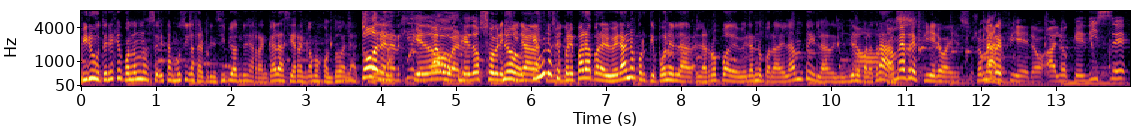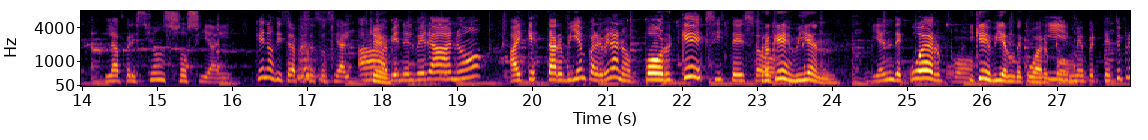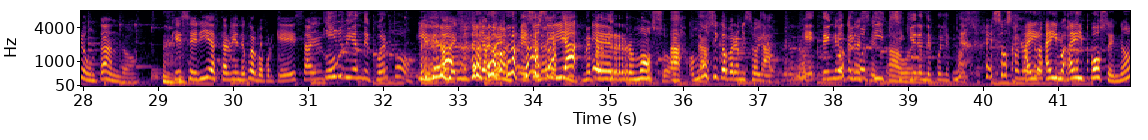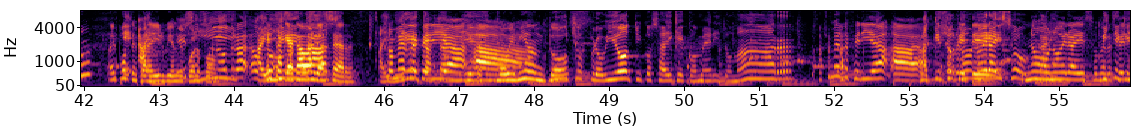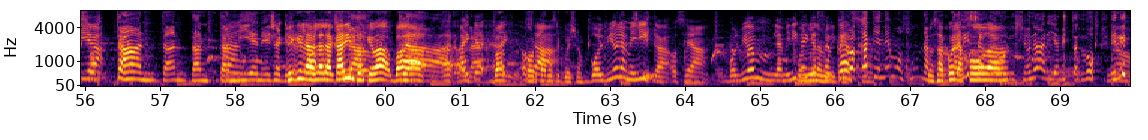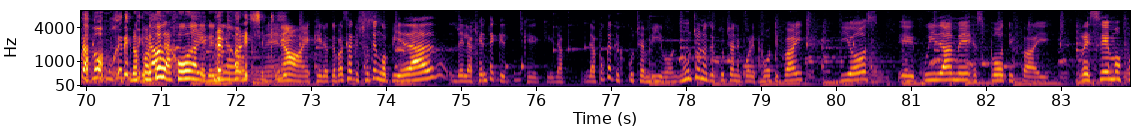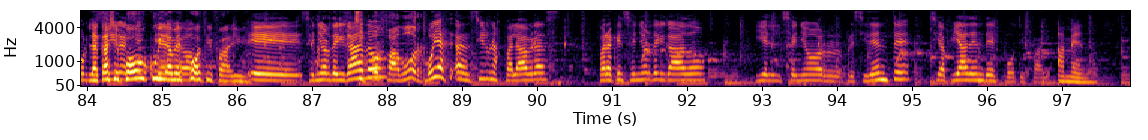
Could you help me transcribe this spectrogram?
Firu, tenés que ponernos estas músicas al principio antes de arrancar, así arrancamos con toda la... Toda la energía quedó, power. quedó No, sobregirada. que uno se prepara para el verano porque pone la, la ropa de verano para adelante y la del invierno No, para atrás. No me refiero a eso. Yo me refiero a lo que dice la presión social. ¿Qué nos dice la presión social? Ah, ¿Qué? viene el verano, hay que estar bien para el verano. ¿Por qué existe eso? ¿Pero qué es bien? bien de cuerpo. ¿Y qué es bien de cuerpo? Y me te estoy preguntando, ¿qué sería estar bien de cuerpo? Porque es algo... ¿Ir bien de cuerpo? Ir de- ah, eso sería, perdón, eso no sería entendí, me perdí. hermoso. Ah, o está. música para mis oídos. Eh, tengo Creo que no tengo es tips, eso. Ah, si bueno. quieren después les paso. Esos son Hay, otros hay, hay poses, ¿no? Hay poses Eh, para hay- ir bien de cuerpo. sí, Otra- hay Esta que acabas de hacer. hay Yo me dietas refería también, a- Movimientos. Muchos probióticos hay que comer y tomar. Yo me refería a No, aquello que no era eso, No, Karin. no era eso. Me Viste que refería... sos tan, tan, tan, tan Tan- bien ella que Ve que le habla a la ese Karin porque va, va, Claro, hay que, va hay- a sea, el cuello. Volvió la milica, o sea, volvió la milica hay Volvió que la hacer milica. Pero caso. acá tenemos una Nos sacó la joda. revolucionaria en estas dos, en estas dos mujeres. Nos cortó la joda que Me tenía. Eh, que no, es que lo que pasa es que yo tengo piedad de la gente que, que- que la, la poca que escucha en vivo. Muchos nos escuchan por Spotify. Dios, eh, cuídame Spotify. Recemos porque La calle Pou, cuídame. Spotify. Eh, señor Delgado. Sí, por favor. Voy a, a decir unas palabras para que el señor Delgado y el señor presidente se apiaden de Spotify. Amén.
